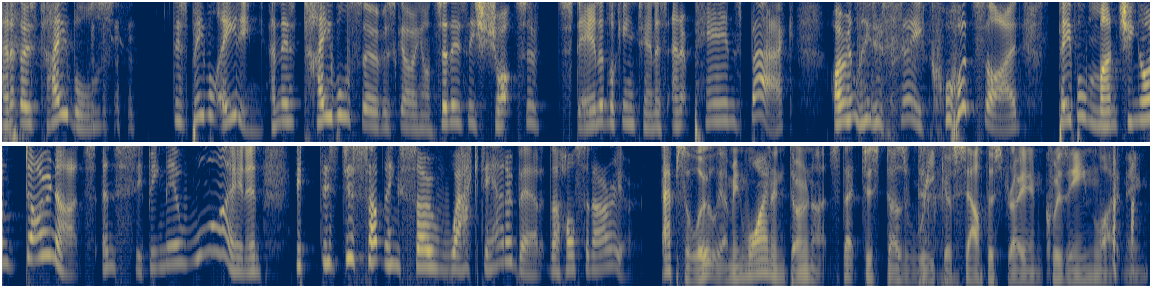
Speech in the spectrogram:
And at those tables, there's people eating and there's table service going on. So there's these shots of standard looking tennis and it pans back only to see courtside people munching on donuts and sipping their wine. And it, there's just something so whacked out about it, the whole scenario. Absolutely. I mean, wine and donuts, that just does reek of South Australian cuisine lightning.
